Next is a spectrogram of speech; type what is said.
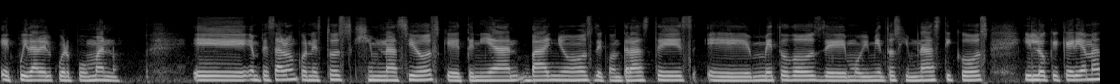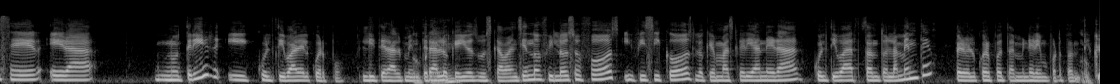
eh, cuidar el cuerpo humano. Eh, empezaron con estos gimnasios que tenían baños de contrastes, eh, métodos de movimientos gimnásticos y lo que querían hacer era nutrir y cultivar el cuerpo, literalmente. Era lo que ellos buscaban. Siendo filósofos y físicos, lo que más querían era cultivar tanto la mente, pero el cuerpo también era importante. Ok.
